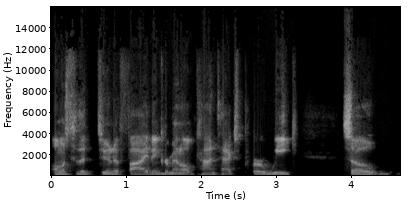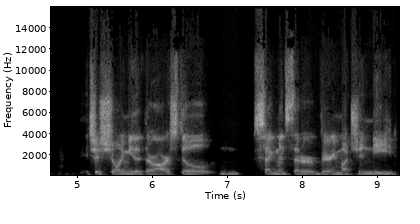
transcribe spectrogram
almost to the tune of five incremental contacts per week. So it's just showing me that there are still segments that are very much in need.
